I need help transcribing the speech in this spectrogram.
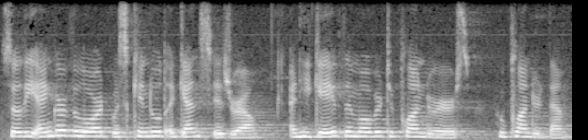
So the anger of the Lord was kindled against Israel, and he gave them over to plunderers, who plundered them.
